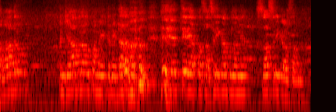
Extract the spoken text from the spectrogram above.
ਆਬਾਦ ਰਹੋ, ਪੰਜਾਬ ਰਹੋ, ਭਾਵੇਂ ਕੈਨੇਡਾ ਰਹੋ। ਇੱਥੇ ਆਪਾਂ ਸਤਿ ਸ੍ਰੀ ਅਕਾਲ ਬੁਲਾਉਂਦੇ ਹਾਂ। ਸਤਿ ਸ੍ਰੀ ਅਕਾਲ ਸਭ ਨੂੰ।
